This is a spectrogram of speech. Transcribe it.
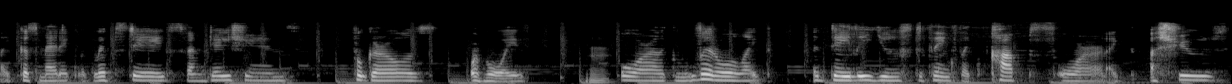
like cosmetic, like lipsticks, foundations for girls or boys, うん。or like little, like a daily used things like cups or like a shoes,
